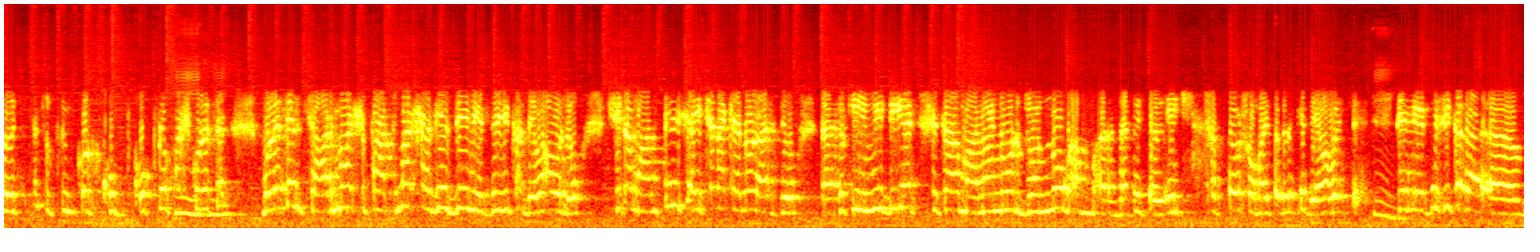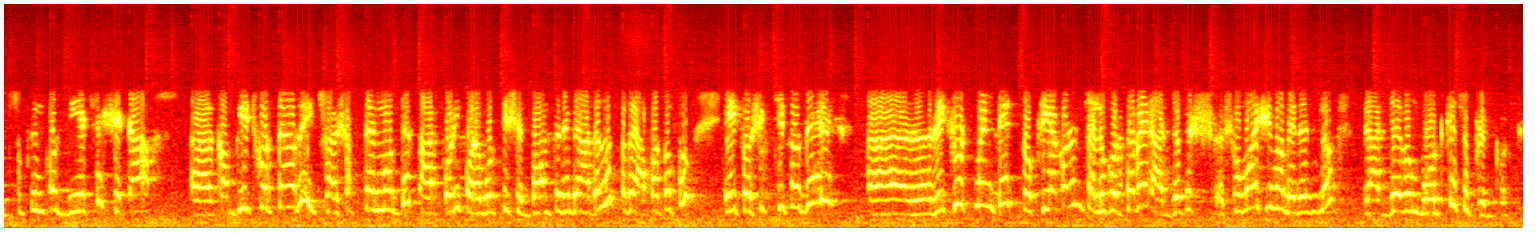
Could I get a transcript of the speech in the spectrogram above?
হয়েছে সুপ্রিম কোর্ট খুব ক্ষোভ প্রকাশ করেছেন। বলেছেন চার মাস পাঁচ মাস আগে যে নির্দেশিকা দেওয়া হলো সেটা মানতেই চাইছে না কেন রাজ্য? রাজ্য কি ইমিডিয়েট সেটা মানানোর জন্য বা যাতে এই সপ্তাহ সময় তাদেরকে দেওয়া হয়েছে? যে নির্দেশিকা সুপ্রিম কোর্ট দিয়েছে সেটা কমপ্লিট করতে হবে এই ছয় সপ্তাহের মধ্যে তারপরে পরবর্তী সিদ্ধান্ত নেবে আদালত। তবে আপাতত এই প্রশিক্ষিতদের রিক্রুটমেন্টের প্রক্রিয়াকরণ চালু করতে হবে। রাজ্যকে সময়সীমা বেঁধে দিল রাজ্য এবং বোর্ডকে সুপ্রিম কোর্ট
